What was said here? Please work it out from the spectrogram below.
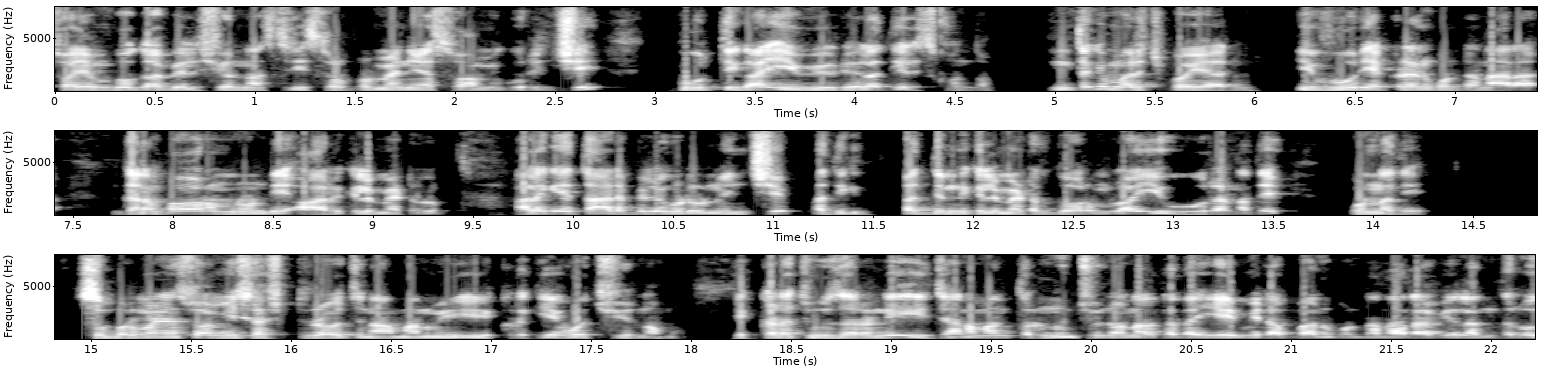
స్వయంభూగా వెలిసి ఉన్న శ్రీ సుబ్రహ్మణ్య స్వామి గురించి పూర్తిగా ఈ వీడియోలో తెలుసుకుందాం. ఇంతకీ మర్చిపోయాను. ఈ ఊరు ఎక్కడ అనుకుంటున్నారా గణపవరం నుండి ఆరు కిలోమీటర్లు అలాగే తాడపిల్లిగూడెం నుంచి పది పద్దెనిమిది కిలోమీటర్ల దూరంలో ఈ ఊరు అన్నది ఉన్నది. సుబ్రహ్మణ్య స్వామి షష్ఠి రోజున మనం ఇక్కడికి వచ్చి ఉన్నాము. ఇక్కడ చూసారండి ఈ జనమంతరం నుంచుని ఉన్నారు కదా ఏమి డబ్బా అనుకుంటున్నారా? వీళ్ళందరూ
